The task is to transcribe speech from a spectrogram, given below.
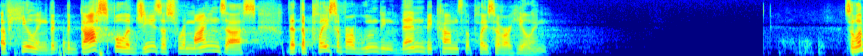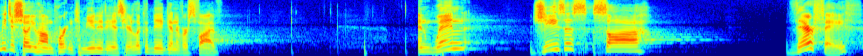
of healing. The, the gospel of Jesus reminds us that the place of our wounding then becomes the place of our healing. So let me just show you how important community is here. Look with me again in verse 5. And when Jesus saw their faith,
